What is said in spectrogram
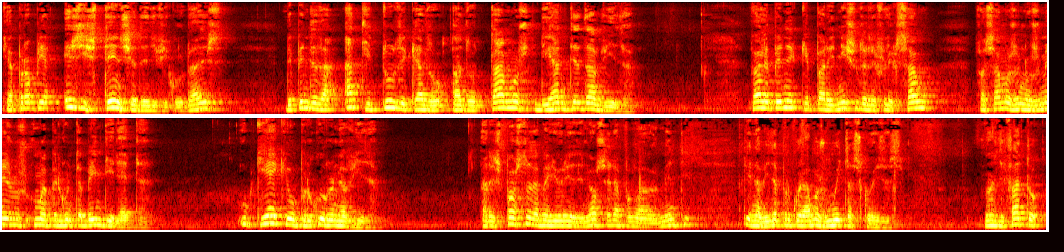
que a própria existência de dificuldades depende da atitude que adotamos diante da vida. Vale a pena que, para início de reflexão, façamos a nós mesmos uma pergunta bem direta: O que é que eu procuro na vida? A resposta da maioria de nós será provavelmente que na vida procuramos muitas coisas. Mas de fato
